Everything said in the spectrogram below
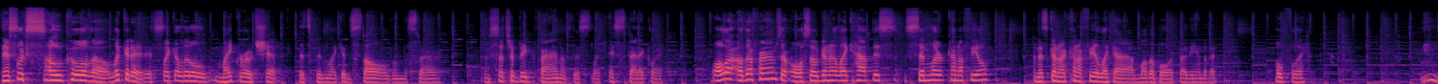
This looks so cool though. Look at it. It's like a little microchip that's been like installed on the star. I'm such a big fan of this like aesthetically. All our other farms are also gonna like have this similar kind of feel. And it's gonna kind of feel like a motherboard by the end of it. Hopefully.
